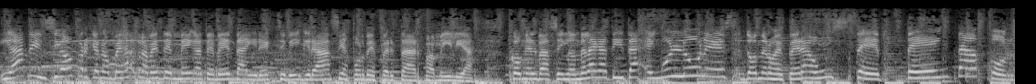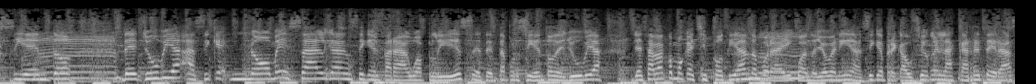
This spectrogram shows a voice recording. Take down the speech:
Y atención porque nos ves a través de Mega TV Direct TV. Gracias por despertar, familia. Con el vacilón de la gatita en un lunes donde nos espera un 70% de lluvia. Así que no me salgan sin el paraguas, please. 70% de lluvia. Ya estaba como que chispoteando por ahí cuando yo venía. Así que precaución en las carreteras.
